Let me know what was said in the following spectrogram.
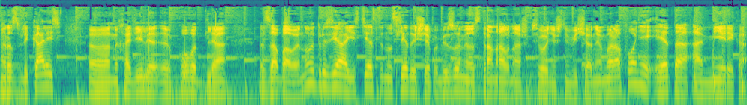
развлекались, находили повод для забавы. Ну и, друзья, естественно, следующая по безумию страна в нашем сегодняшнем вечернем марафоне – это Америка.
